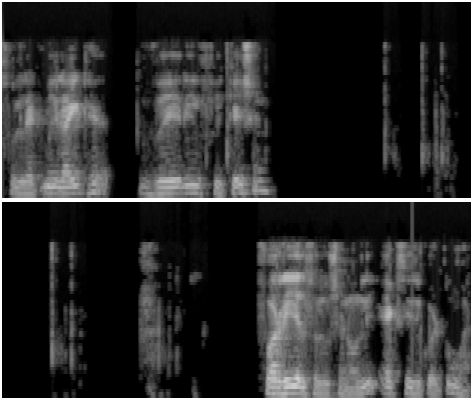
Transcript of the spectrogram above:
So let me write here verification for real solution only x is equal to 1.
